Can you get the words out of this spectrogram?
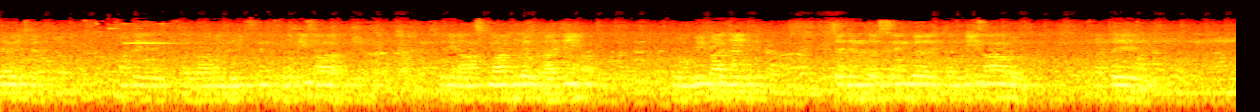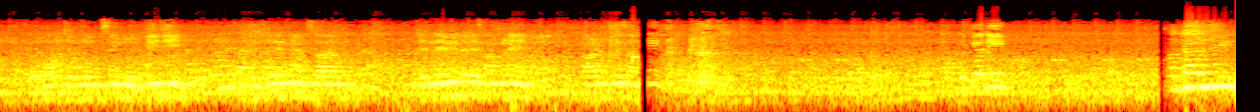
ਦੇ ਵਿੱਚ ਸਾਡੇ ਸਰਦਾਰ ਅਮਰੀਕ ਸਿੰਘ ਸੋਢੀ ਸਾਹਿਬ ਸ਼੍ਰੀ ਰਾਜ ਕੁਮਾਰ ਮਲੋਤਰਾ ਰੋਮੀ ਭਾਜੀ ਤੇਜਿੰਦਰ ਸਿੰਘ ਕੰਦੀ ਸਾਹਿਬ ਅਤੇ ਜਗਰੂਪ ਸਿੰਘ ਰੂਪੀ ਜੀ ਚੇਅਰਮੈਨ ਸਾਹਿਬ ਜਿੰਨੇ ਵੀ ਮੇਰੇ ਸਾਹਮਣੇ ਆਰਟ ਦੇ ਠੀਕ ਹੈ ਜੀ। ਸੰਜਾ ਜੀ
